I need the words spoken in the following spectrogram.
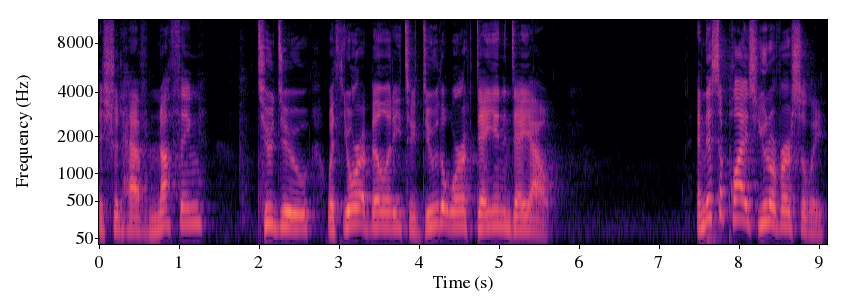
It should have nothing to do with your ability to do the work day in and day out. And this applies universally,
